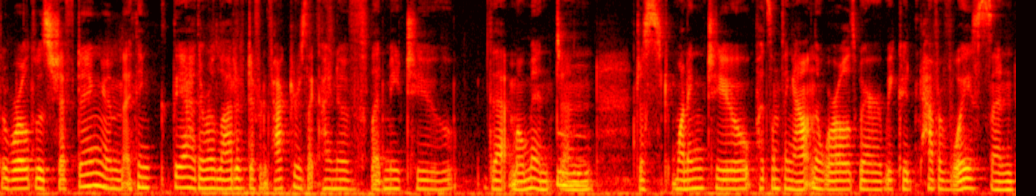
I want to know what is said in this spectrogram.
the world was shifting. And I think, yeah, there were a lot of different factors that kind of led me to that moment. Mm -hmm. And just wanting to put something out in the world where we could have a voice and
